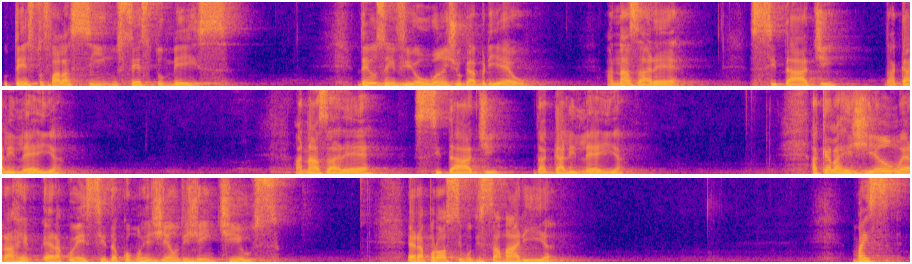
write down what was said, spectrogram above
o texto fala assim: no sexto mês, Deus enviou o anjo Gabriel a Nazaré, cidade da Galileia. A Nazaré, cidade da Galileia. Aquela região era, era conhecida como região de gentios, era próximo de Samaria. Mas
